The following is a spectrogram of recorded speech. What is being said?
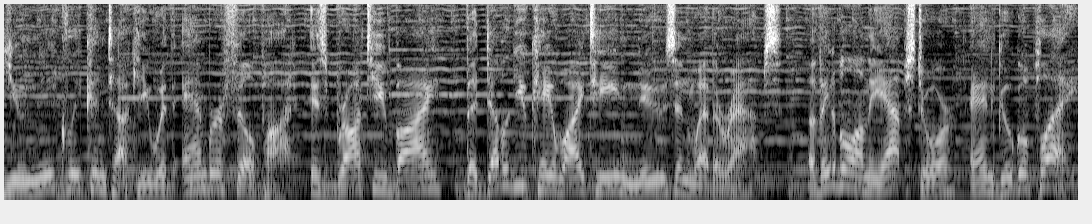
Uniquely Kentucky with Amber Philpott is brought to you by the WKYT News and Weather apps, available on the App Store and Google Play.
